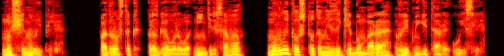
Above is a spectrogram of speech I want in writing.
Мужчины выпили. Подросток, разговор его не интересовал, мурлыкал что-то на языке бомбара в ритме гитары Уисли.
